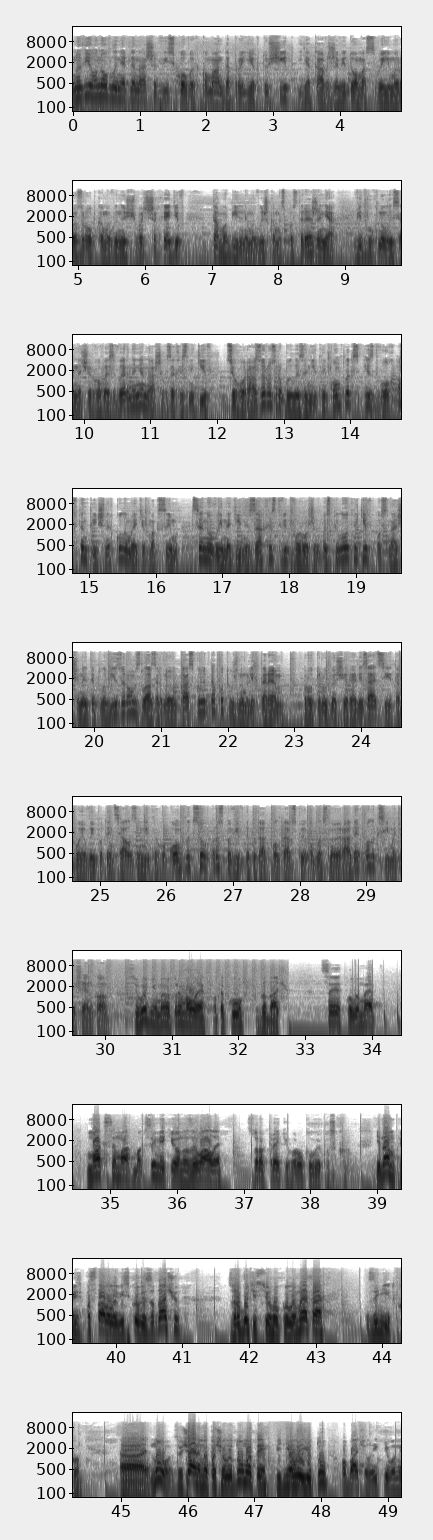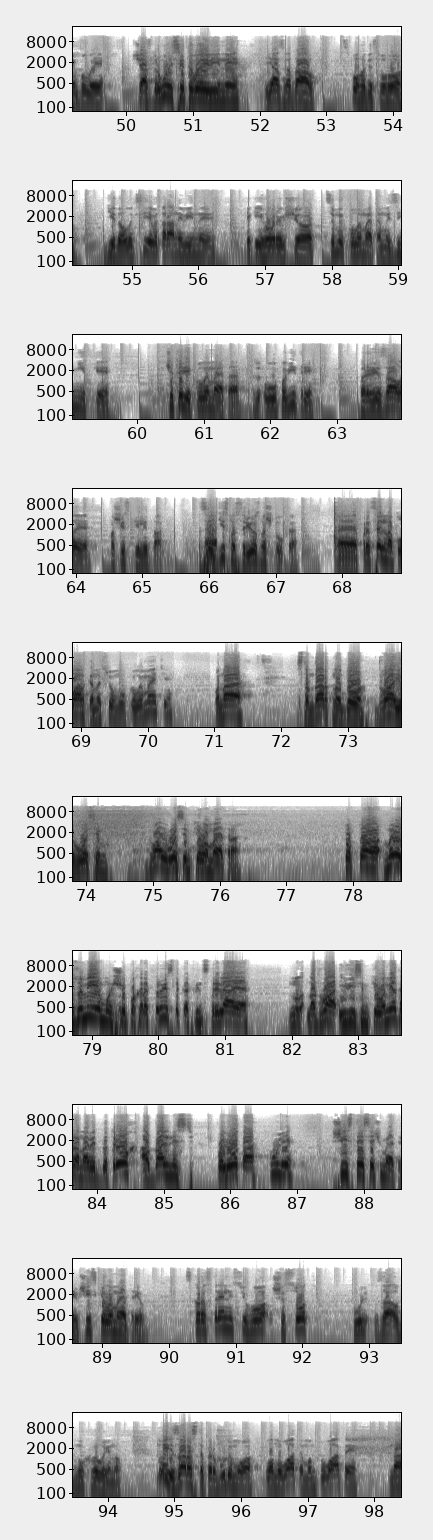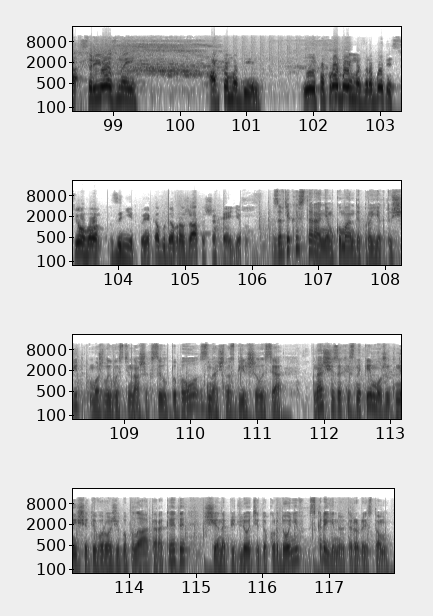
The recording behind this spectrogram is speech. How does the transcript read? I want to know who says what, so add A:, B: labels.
A: Нові оновлення для наших військових. Команда проєкту Щит, яка вже відома своїми розробками винищувач шахедів та мобільними вишками спостереження, відгукнулися на чергове звернення наших захисників. Цього разу розробили зенітний комплекс із двох автентичних кулеметів Максим. Це новий надійний захист від ворожих безпілотників, оснащений тепловізором з лазерною каскою та потужним ліхтарем. Про труднощі реалізації та бойовий потенціал зенітного комплексу розповів депутат Полтавської обласної ради Олексій Матюшенко.
B: Сьогодні ми отримали отаку задачу. Це кулемет Максима, Максим, як його називали, 43-го року випуску. І нам поставили військові задачу зробити з цього кулемета зенітку. Е, ну, звичайно, ми почали думати, підняли YouTube, побачили, які вони були в час Другої світової війни. Я згадав спогади свого діда Олексія, ветерани війни, який говорив, що цими кулеметами зенітки чотири кулемета у повітрі перерізали фашистський літак. Це дійсно серйозна штука. Е, прицельна планка на цьому кулеметі, вона стандартно до 2,8 2,8 кілометра. Тобто ми розуміємо, що по характеристиках він стріляє ну, на 2,8 кілометра, навіть до 3, а дальність польота кулі 6 тисяч метрів, 6 кілометрів. Скорострельність його 600 пуль за одну хвилину. Ну і зараз тепер будемо планувати, монтувати на серйозний автомобіль. І попробуємо зробити з цього зенітку, яка буде вражати шахедів.
A: Завдяки старанням команди проєкту Щит можливості наших сил ППО значно збільшилися. Наші захисники можуть нищити ворожі БПЛА та ракети ще на підльоті до кордонів з країною терористом.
